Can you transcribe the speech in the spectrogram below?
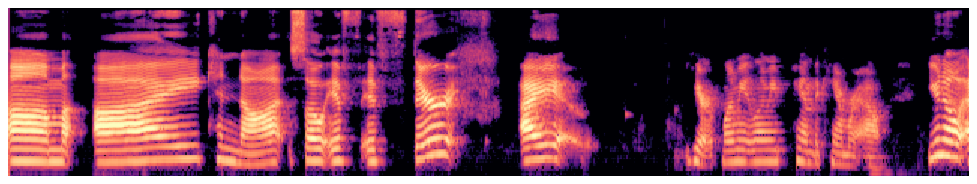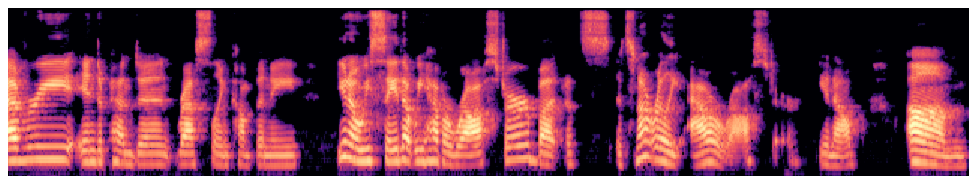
Um, I cannot. So if if there, I here let me let me pan the camera out. You know, every independent wrestling company you know, we say that we have a roster, but it's it's not really our roster, you know. Um,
